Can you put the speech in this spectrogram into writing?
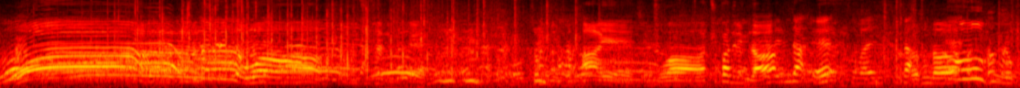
와 축하드립니다 와 아 예 예. 와 축하드립니다 예, 수고하셨습니다. 고맙습니다 오, 그럼 여기,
